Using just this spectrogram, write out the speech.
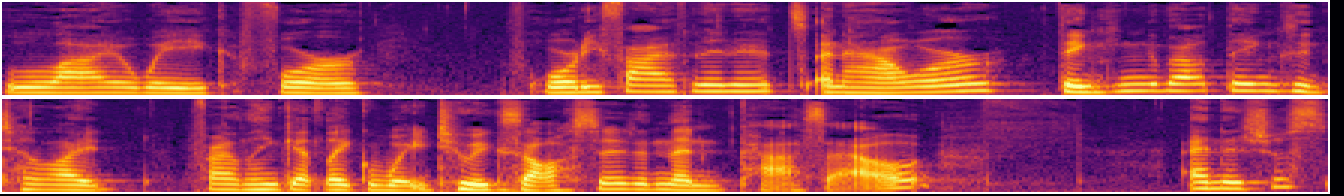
lie awake for 45 minutes, an hour thinking about things until I finally get like way too exhausted and then pass out. And it's just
